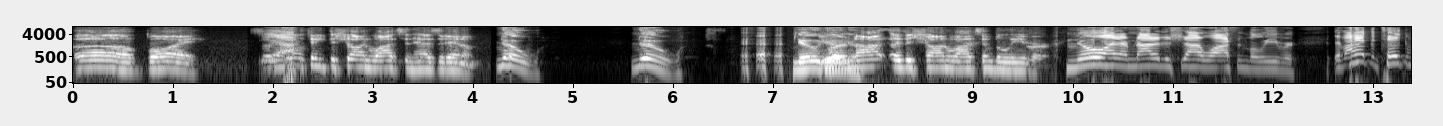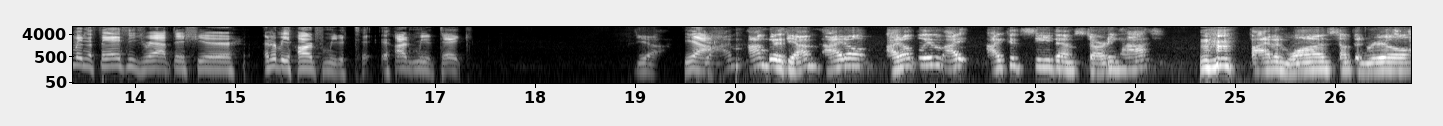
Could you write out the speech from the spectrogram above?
Oh boy. So Yeah. you don't think Deshaun Watson has it in him? No. No. no, You no, are no. not a Deshaun Watson believer. No, I am not a Deshaun Watson believer. If I had to take him in the fantasy draft this year, it'll be hard for me to t- hard for me to take. Yeah. Yeah. Yeah, I'm, I'm with you. I'm, I don't I don't believe them. I, I could see them starting hot, Mm-hmm. five and one, something real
